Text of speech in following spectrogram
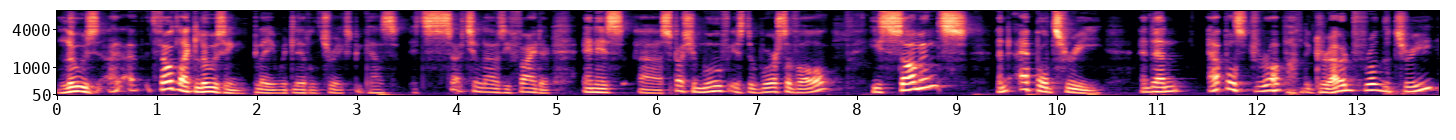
lose. I, it felt like losing playing with Little Tricks because it's such a lousy fighter, and his uh, special move is the worst of all. He summons an apple tree, and then apples drop on the ground from the tree.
